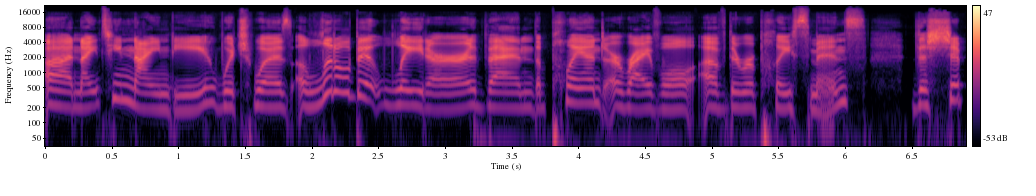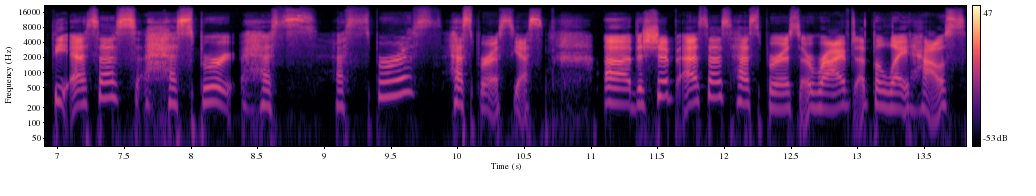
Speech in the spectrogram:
uh, 1990, which was a little bit later than the planned arrival of the replacements, the ship, the SS Hesper, Hes, Hesperus? Hesperus, yes. Uh, the ship SS Hesperus arrived at the lighthouse.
